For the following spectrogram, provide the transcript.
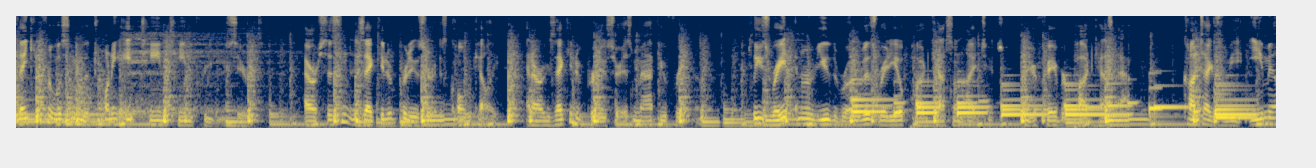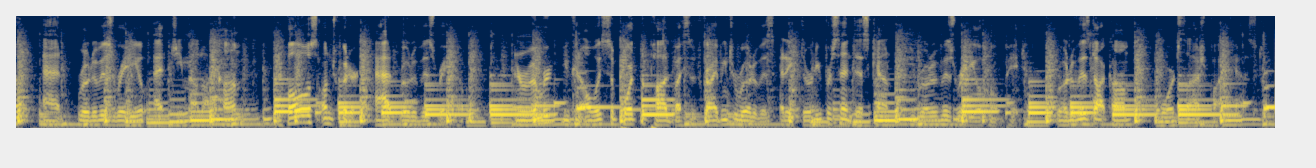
Thank you for listening to the 2018 Team Preview Series. Our assistant executive producer is Colm Kelly, and our executive producer is Matthew Friedman. Please rate and review the RotoViz Radio podcast on iTunes or your favorite podcast app. Contact us via email at rotovizradio at gmail.com and follow us on Twitter at rotovizradio. And remember, you can always support the pod by subscribing to RotoViz at a 30% discount on the RotoViz Radio homepage, rotoviz.com forward slash podcast.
